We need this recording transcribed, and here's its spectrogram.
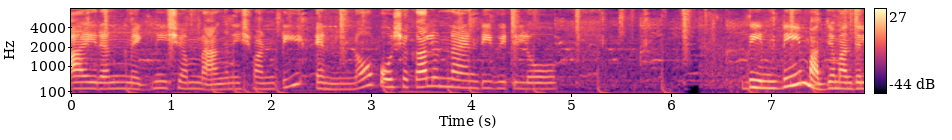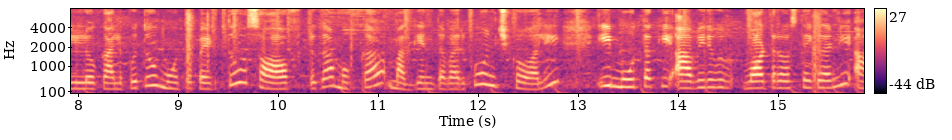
iron magnesium manganese వంటి ఎన్నో పోషకాలు ఉన్నాయండి వీటిలో. దీన్ని మధ్య మధ్యలో కలుపుతూ మూత పెడుతూ సాఫ్ట్గా ముక్క మగ్గేంత వరకు ఉంచుకోవాలి. ఈ మూతకి ఆవిరి వాటర్ వస్తాయి కదండి ఆ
